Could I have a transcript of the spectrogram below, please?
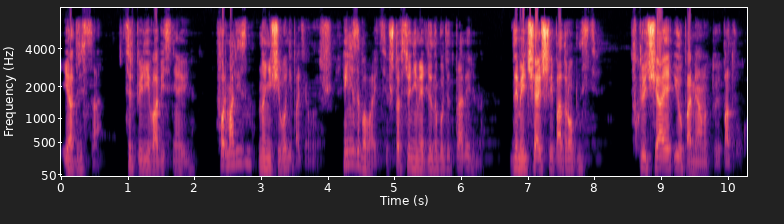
и адреса. Терпеливо объясняю я. Формализм, но ничего не поделаешь. И не забывайте, что все немедленно будет проверено. До мельчайшей подробности, включая и упомянутую подругу.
